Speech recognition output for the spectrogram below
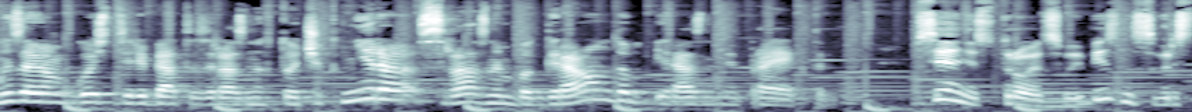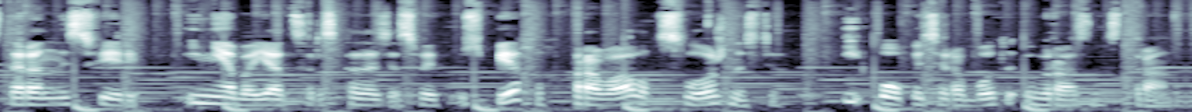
Мы зовем в гости ребят из разных точек мира с разным бэкграундом и разными проектами. Все они строят свой бизнес в ресторанной сфере и не боятся рассказать о своих успехах, провалах, сложностях и опыте работы в разных странах.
